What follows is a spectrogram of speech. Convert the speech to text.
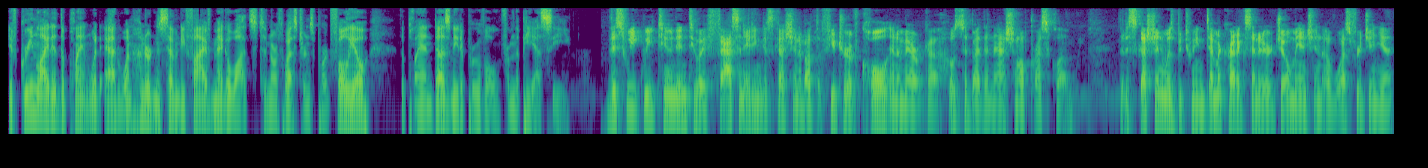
If greenlighted, the plant would add 175 megawatts to Northwestern's portfolio. The plan does need approval from the PSC. This week, we tuned into a fascinating discussion about the future of coal in America, hosted by the National Press Club. The discussion was between Democratic Senator Joe Manchin of West Virginia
